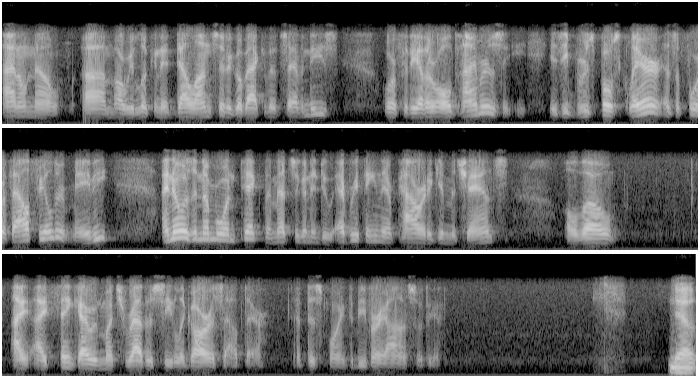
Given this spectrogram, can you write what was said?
I don't know. Um, are we looking at Del Unser to go back to the 70s? Or for the other old timers, is he Bruce Boisclair as a fourth outfielder? Maybe. I know as a number one pick, the Mets are going to do everything in their power to give him a chance. Although, I, I think I would much rather see Lagares out there at this point. To be very honest with you. Now,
